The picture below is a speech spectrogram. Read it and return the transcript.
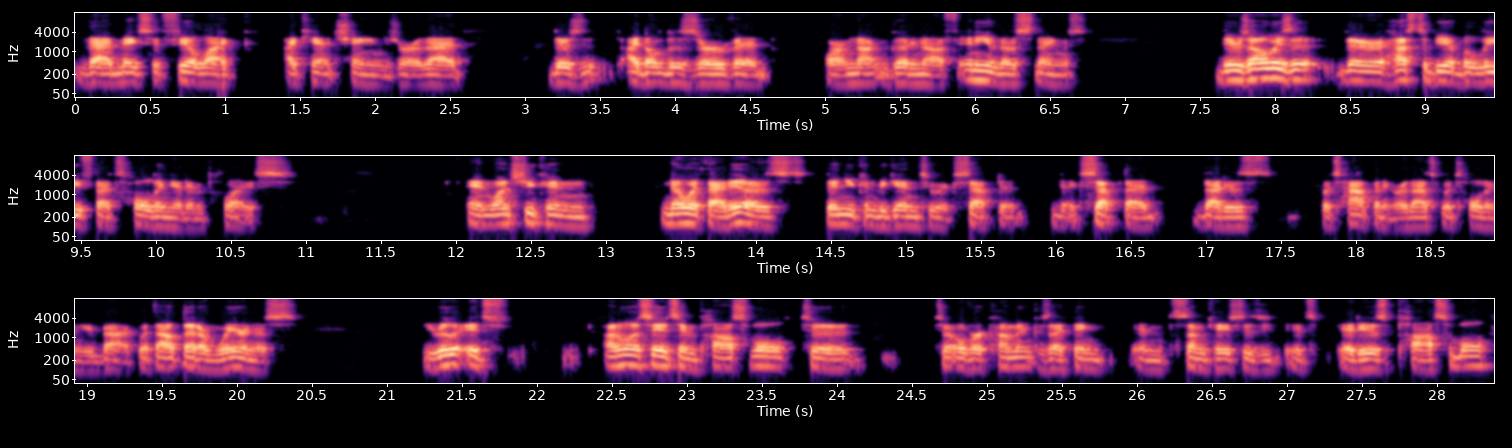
that makes it feel like I can't change or that there's I don't deserve it or I'm not good enough, any of those things. There's always a there has to be a belief that's holding it in place. And once you can know what that is, then you can begin to accept it, accept that that is what's happening or that's what's holding you back. Without that awareness, you really it's I don't want to say it's impossible to to overcome it because I think in some cases it's it is possible.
